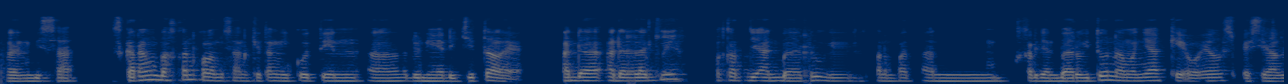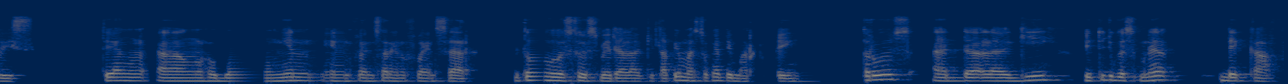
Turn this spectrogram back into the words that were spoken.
kalian bisa sekarang bahkan kalau misalnya kita ngikutin uh, dunia digital ya, ada ada lagi pekerjaan baru gitu, penempatan pekerjaan baru itu namanya KOL spesialis. Itu yang uh, ngehubungin influencer-influencer. Itu khusus beda lagi, tapi masuknya di marketing. Terus ada lagi itu juga sebenarnya DKV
